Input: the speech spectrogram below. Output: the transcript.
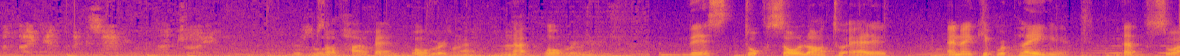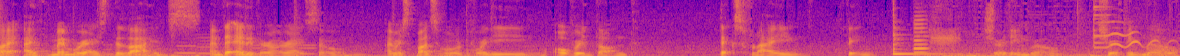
but I can't accept not trying. Result happened over time, not overnight. This took so long to edit, and I keep replaying it. That's why I've memorized the lines. I'm the editor, alright, so I'm responsible for the overdone text flying thing. Sure thing, bro. Sure thing, bro.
